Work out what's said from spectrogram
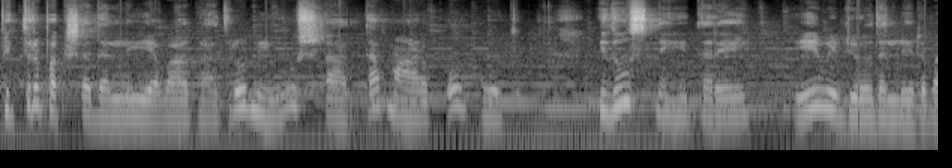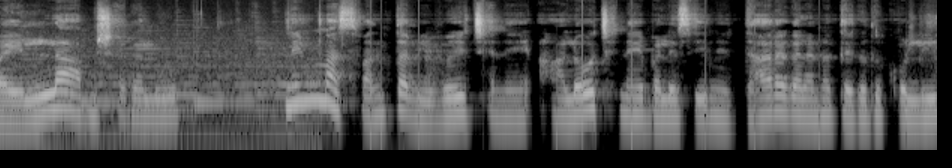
ಪಿತೃಪಕ್ಷದಲ್ಲಿ ಯಾವಾಗಾದರೂ ನೀವು ಶ್ರಾದ್ದ ಮಾಡ್ಕೋಬಹುದು ಇದು ಸ್ನೇಹಿತರೆ, ಈ ವಿಡಿಯೋದಲ್ಲಿರುವ ಎಲ್ಲ ಅಂಶಗಳು ನಿಮ್ಮ ಸ್ವಂತ ವಿವೇಚನೆ, ಆಲೋಚನೆ ಬಳಸಿ ನಿರ್ಧಾರಗಳನ್ನು ತೆಗೆದುಕೊಳ್ಳಿ.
